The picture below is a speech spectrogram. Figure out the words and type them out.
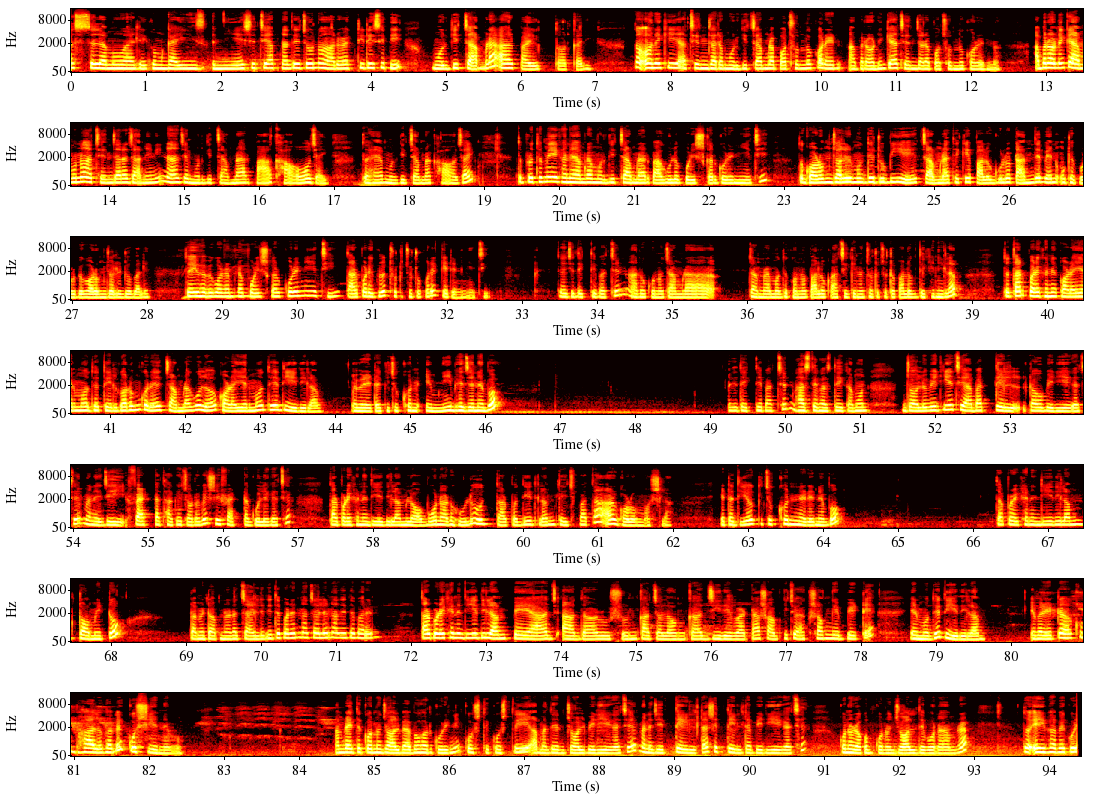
আসসালামু আলাইকুম গাইজ, নিয়ে এসেছি আপনাদের জন্য আরও একটি রেসিপি মুরগির চামড়া আর পায়ের তরকারি। তো অনেকেই আছেন যারা মুরগির চামড়া পছন্দ করেন, আবার অনেকে আছেন যারা পছন্দ করেন না। আবার অনেকে এমনও আছেন যারা জানেনই না যে মুরগির চামড়া আর পা খাওয়াও যায়। তো হ্যাঁ মুরগির চামড়া খাওয়া যায়। তো প্রথমে এখানে আমরা মুরগির চামড়ার পাগুলো পরিষ্কার করে নিয়েছি। তো গরম জলের মধ্যে ডুবিয়ে চামড়া থেকে পালকগুলো টান দেবেন, উঠে পড়বে গরম জলে ডোবালে। তো এইভাবে করে আমরা পরিষ্কার করে নিয়েছি, তারপর এগুলো ছোট ছোট করে কেটে নিয়েছি। তো এই যে দেখতে পাচ্ছেন আরও কোনো চামড়া, চামড়ার মধ্যে কোনো পালক আছে কিনা ছোট ছোট পালক দেখে নিলাম। তো তারপর এখানে কড়াইয়ের মধ্যে তেল গরম করে চামড়াগুলো কড়াইয়ের মধ্যে দিয়ে দিলাম। এবার এটা কিছুক্ষণ এমনিই ভেজে নেব। যে দেখতে পাচ্ছেন, ভাজতে ভাজতে কেমন জলও বেরিয়েছে, আবার তেলটাও বেরিয়ে গেছে। মানে যেই ফ্যাটটা থাকে চড়বে সেই ফ্যাটটা গলে গেছে। তারপর এখানে দিয়ে দিলাম লবণ আর হলুদ, তারপর দিয়ে দিলাম তেজপাতা আর গরম মশলা। এটা দিয়েও কিছুক্ষণ নেড়ে নেব। তারপর এখানে দিয়ে দিলাম টমেটো। টমেটো আপনারা চাইলে দিতে পারেন, না চাইলে না দিতে পারেন। তারপর এখানে দিয়ে দিলাম পেঁয়াজ, আদা, রসুন, কাঁচা লঙ্কা, জিরে বাটা সব কিছু একসঙ্গে বেটে এর মধ্যে দিয়ে দিলাম। এবার এটা খুব ভালোভাবে কষিয়ে নেব। আমরা এতে কোনো জল ব্যবহার করিনি। কষতে কষতেই আমাদের জল বেরিয়ে গেছে। মানে যে তেলটা, সে তেলটা বেরিয়ে গেছে। কোনো রকম কোনো জল দেব না আমরা। তো এইভাবে করে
